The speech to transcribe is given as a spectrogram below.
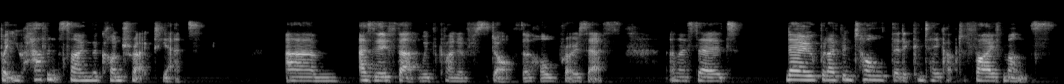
"But you haven't signed the contract yet," um, as if that would kind of stop the whole process. And I said, "No, but I've been told that it can take up to five months."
